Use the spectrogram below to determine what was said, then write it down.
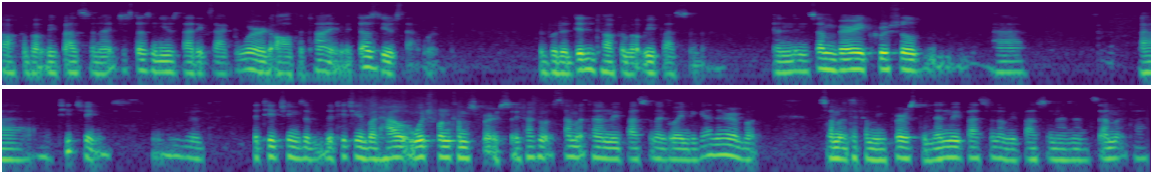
talk about vipassana, it just doesn't use that exact word all the time. It does use that word. The Buddha did talk about vipassana. And in some very crucial uh, uh, teachings, the, the teachings of the teaching about how which one comes first. So he talked about samatha and vipassana going together, about samatha coming first and then vipassana, vipassana and then samatha.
